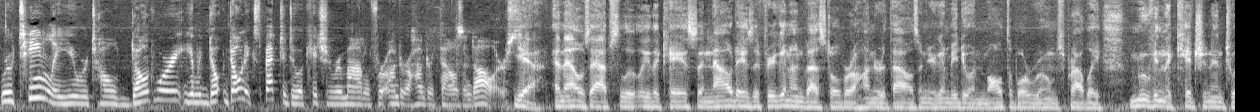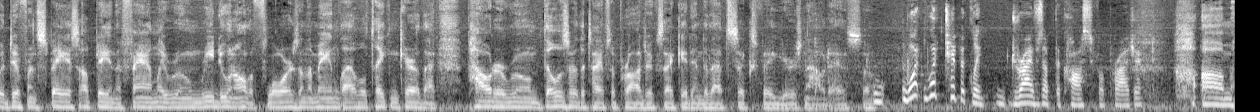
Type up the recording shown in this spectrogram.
routinely you were told, don't worry, you mean, don't, don't expect to do a kitchen remodel for under $100,000. Yeah, and that was absolutely the case. And nowadays, if you're going to invest over 100000 you're going to be doing multiple rooms, probably moving the kitchen into a different space, updating the family room, redoing all the floors on the main level, taking care of that powder room. Those are the types of projects that get into that six figures nowadays. So, What, what typically drives up the cost of a project? Um,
